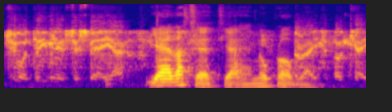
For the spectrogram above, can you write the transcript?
two or three minutes to spare, yeah? Yeah, that's it. Yeah, no problem. Right, okay.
